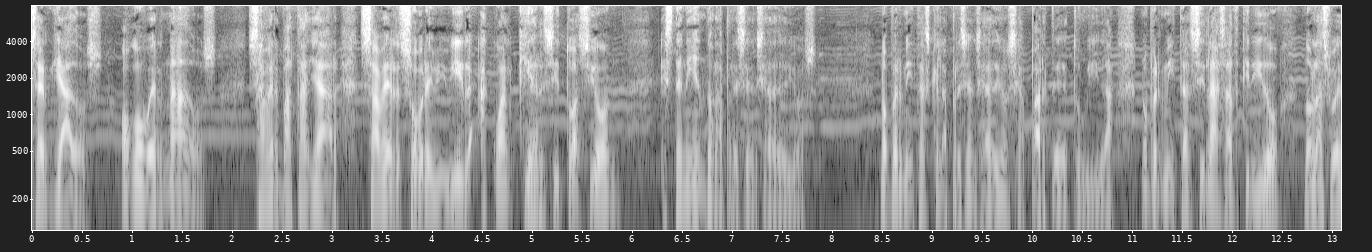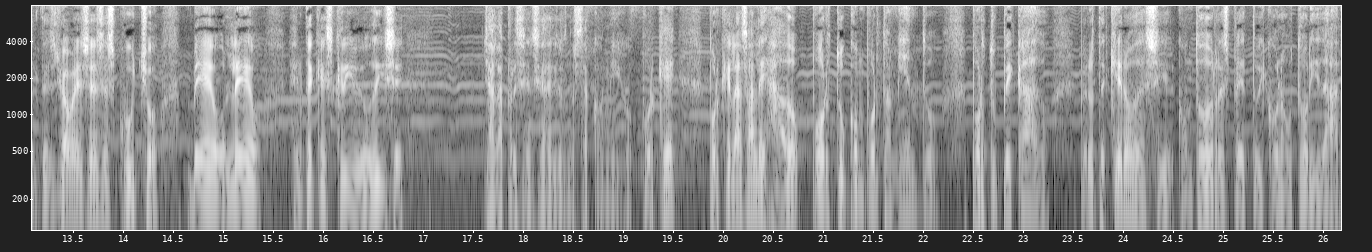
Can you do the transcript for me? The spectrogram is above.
ser guiados o gobernados, saber batallar, saber sobrevivir a cualquier situación, es teniendo la presencia de Dios. No permitas que la presencia de Dios sea parte de tu vida. No permitas, si la has adquirido, no la sueltes. Yo a veces escucho, veo, leo gente que escribe o dice, ya la presencia de Dios no está conmigo. ¿Por qué? Porque la has alejado por tu comportamiento, por tu pecado. Pero te quiero decir con todo respeto y con autoridad,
